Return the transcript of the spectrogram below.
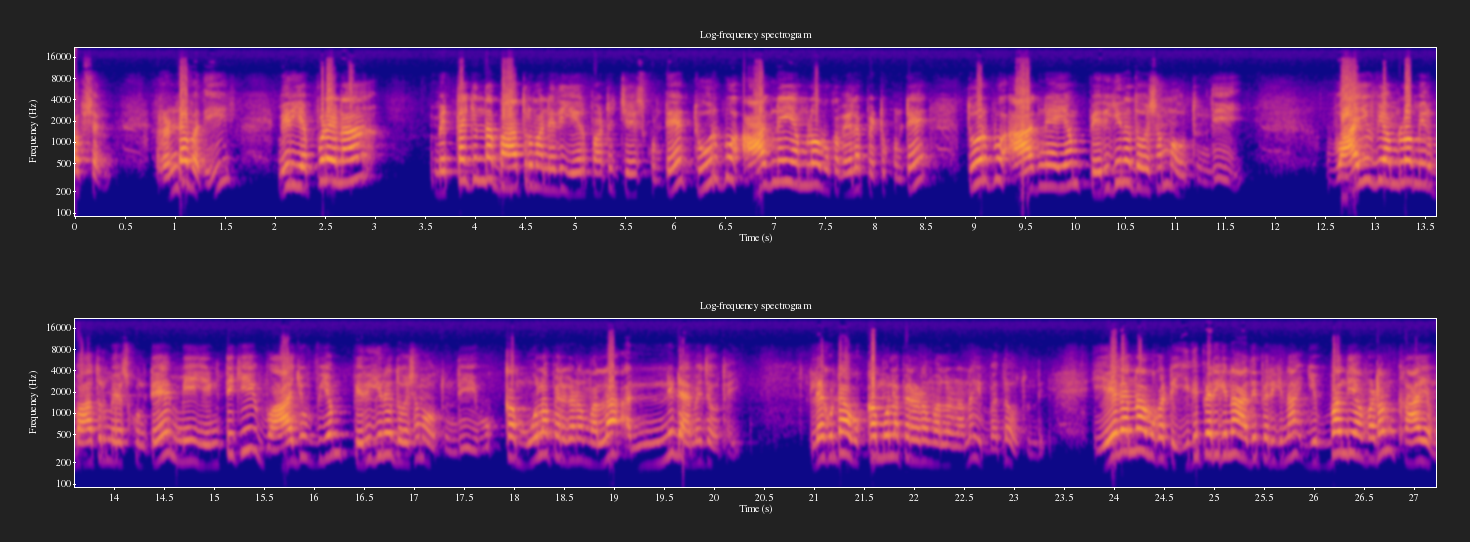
ఆప్షన్ రెండవది మీరు ఎప్పుడైనా మెట్ల కింద బాత్రూమ్ అనేది ఏర్పాటు చేసుకుంటే తూర్పు ఆగ్నేయంలో ఒకవేళ పెట్టుకుంటే తూర్పు ఆగ్నేయం పెరిగిన దోషం అవుతుంది. వాయువ్యంలో మీరు బాత్రూమ్ వేసుకుంటే మీ ఇంటికి వాయువ్యం పెరిగిన దోషం అవుతుంది. ఒక్క మూల పెరగడం వల్ల అన్ని డ్యామేజ్ అవుతాయి. లేకుంటే ఆ ఒక్క మూల పెరగడం వల్ల ఇబ్బంది అవుతుంది. ఏదన్నా ఒకటి ఇది పెరిగినా అది పెరిగినా ఇబ్బంది అవ్వడం ఖాయం.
